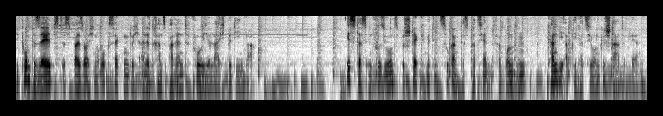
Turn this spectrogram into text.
Die Pumpe selbst ist bei solchen Rucksäcken durch eine transparente Folie leicht bedienbar. Ist das Infusionsbesteck mit dem Zugang des Patienten verbunden, kann die Applikation gestartet werden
